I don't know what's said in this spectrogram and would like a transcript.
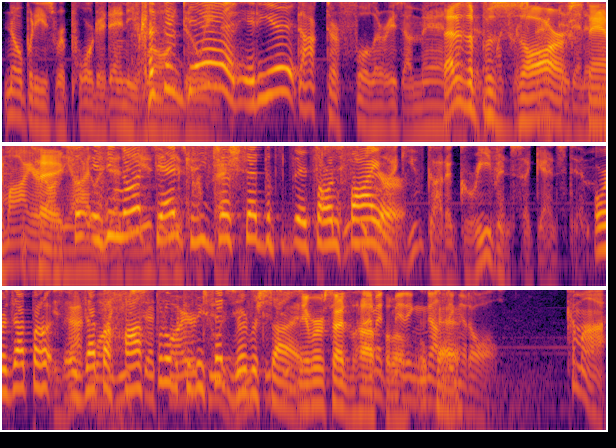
Nobody's reported any Because they're dead, idiot. Dr. Fuller is a man. That is a bizarre stance to take. So is he as not is dead because he just said the it's It on seems fire? Like you've got a grievance against him. Or is that the Is is that that, the hospital? Because they said Riverside. Yeah, Riverside's the I'm hospital. admitting Okay. nothing at all. Come on,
